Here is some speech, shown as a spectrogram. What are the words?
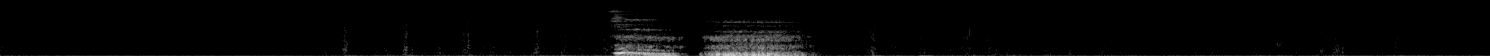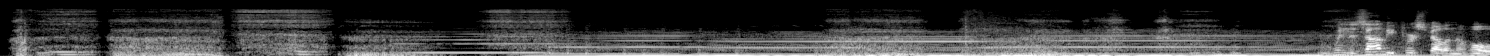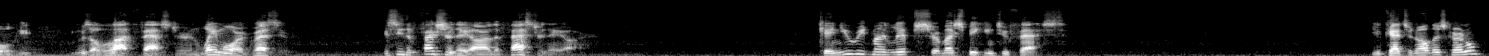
when the zombie first fell in the hole, he, he was a lot faster and way more aggressive. You see, the fresher they are, the faster they are. Can you read my lips, or am I speaking too fast? You catching all this, Colonel?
